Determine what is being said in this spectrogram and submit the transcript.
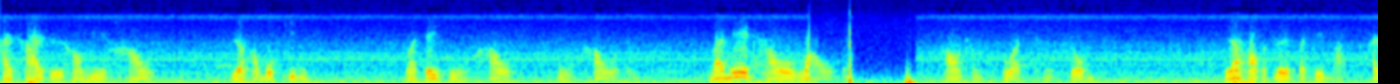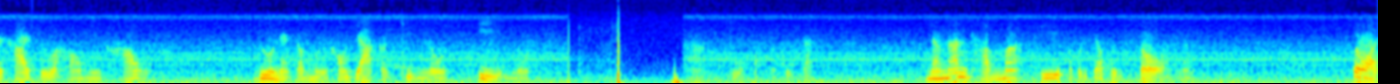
คล้ายๆคือเขามีเข้า แล้วเขาบกิน ว่าใจหิวเข้าหิวเข้าอะไรบันเนเทาเว้าเขาทั้งสวดทั้งจม แล้วเขาก็เลยปฏิบัติคล้ายๆคือว่าเขามีเข้าอยู่ในกับมือเขาอยากก็กินโลดอิ่มโลดตัวของพระพุทธเจ้าดังนั้นธรรมะที่พระพุทธเจ้าเพิ่งสอนนะสอน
